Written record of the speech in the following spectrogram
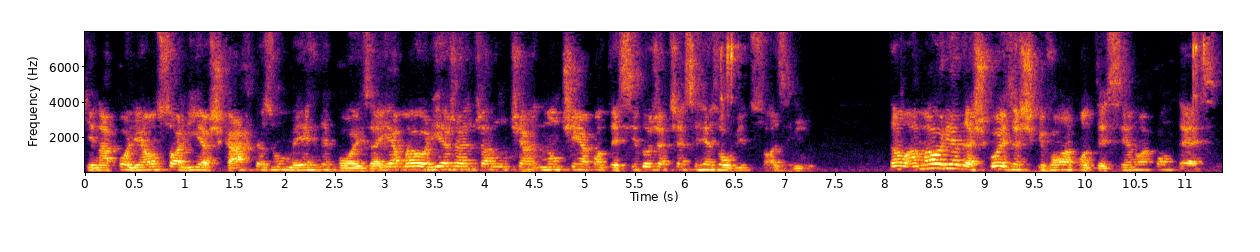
Que Napoleão só lia as cartas um mês depois. Aí a maioria já, já não, tinha, não tinha acontecido ou já tinha se resolvido sozinho. Então, a maioria das coisas que vão acontecer não acontece.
